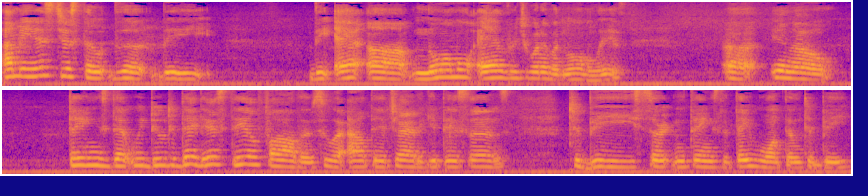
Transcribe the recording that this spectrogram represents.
I mean, it's just the the the the uh, normal, average, whatever normal is. Uh, you know, things that we do today. There's still fathers who are out there trying to get their sons to be certain things that they want them to be,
